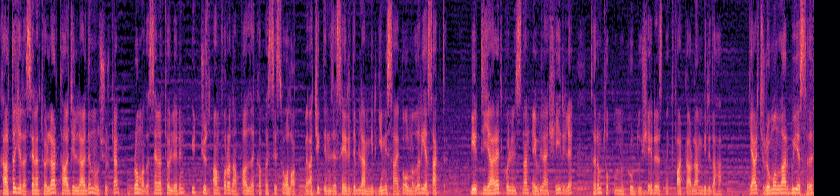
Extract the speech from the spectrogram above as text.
Kartaca'da senatörler tacirlerden oluşurken Roma'da senatörlerin 300 amforadan fazla kapasitesi olan ve açık denize seyredebilen bir gemi sahibi olmaları yasaktı. Bir ticaret kolonisinden evrilen şehir ile tarım toplumunun kurduğu şehir arasındaki farklardan biri daha. Gerçi Romalılar bu yasağı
